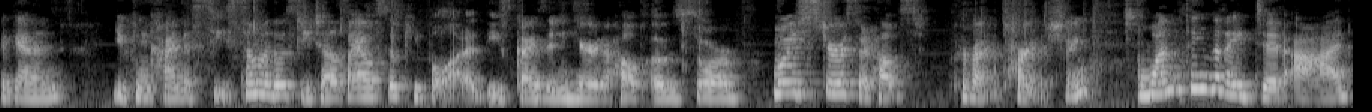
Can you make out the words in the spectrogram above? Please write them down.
Again, you can kind of see some of those details. I also keep a lot of these guys in here to help absorb moisture, so it helps prevent tarnishing. One thing that I did add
